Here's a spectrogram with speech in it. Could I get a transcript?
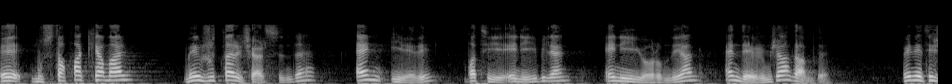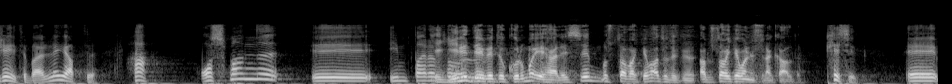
E, Mustafa Kemal mevcutlar içerisinde en ileri, Batı'yı en iyi bilen, en iyi yorumlayan, en devrimci adamdı. Ve netice itibariyle yaptı. Ha, Osmanlı e, E, İmparatorluğu... yeni devleti kurma ihalesi Mustafa Kemal Atatürk'ün, Mustafa Kemal'in üstüne kaldı. Kesin. Ee,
